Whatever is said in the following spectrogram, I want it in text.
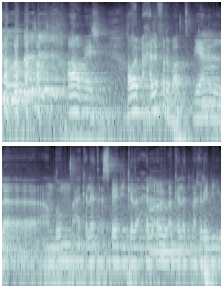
له. آه ماشي. هو المحل في الرباط بيعمل عندهم أكلات أسباني كده حلو قوي آه. وأكلات مغربي.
